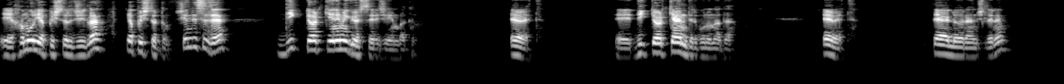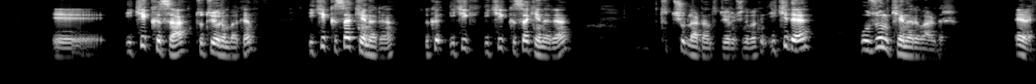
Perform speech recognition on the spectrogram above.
e, hamur yapıştırıcıyla yapıştırdım. Şimdi size dikdörtgenimi göstereceğim bakın. Evet. E, dikdörtgendir bunun adı. Evet. Değerli öğrencilerim. E, iki kısa tutuyorum bakın iki kısa kenarı iki, iki, kısa kenarı tut, şuralardan tutuyorum şimdi bakın. iki de uzun kenarı vardır. Evet.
